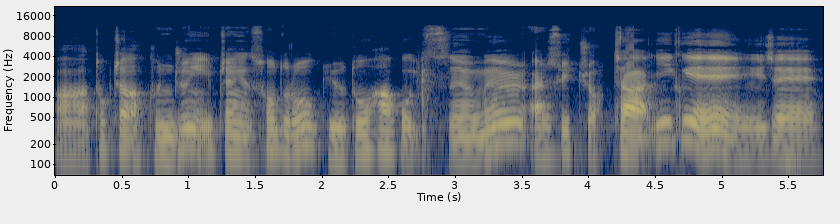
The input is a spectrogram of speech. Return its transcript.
어, 독자가 군중의 입장에 서도록 유도하고 있음을 알 수 있죠. 자, 이게 이제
